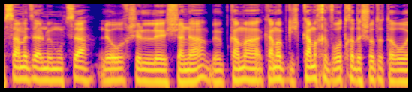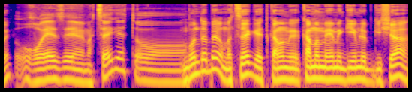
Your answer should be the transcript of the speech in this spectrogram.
שם את זה על ממוצע לאורך של אה, שנה, בכמה כמה, כמה חברות חדשות אתה רואה? רואה איזה מצגת או... בוא נדבר, מצגת, כמה, כמה מהם מגיעים לפגישה?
